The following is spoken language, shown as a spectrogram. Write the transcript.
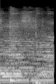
just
